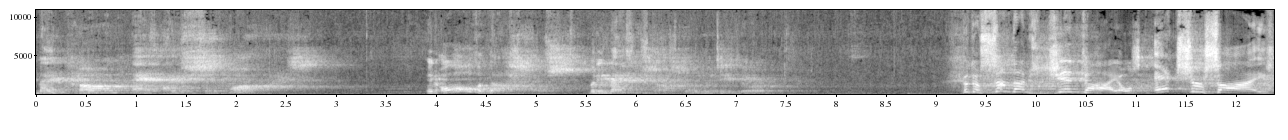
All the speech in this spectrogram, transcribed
may come as a surprise in all the Gospels, but in Matthew's Gospel in particular. Because sometimes Gentiles exercised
